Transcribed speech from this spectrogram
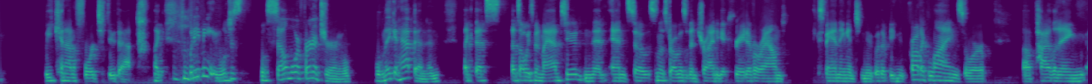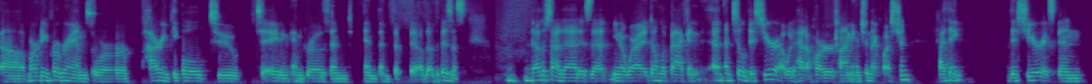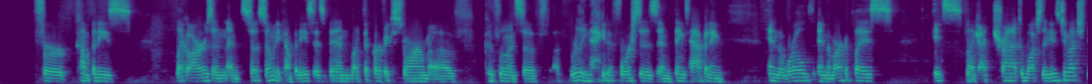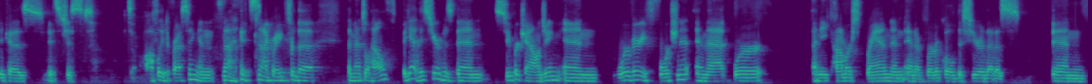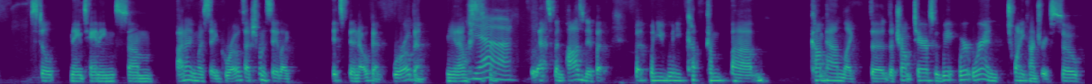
We cannot afford to do that. like, what do you mean? We'll just, we'll sell more furniture and we'll, we'll make it happen. And like, that's, that's always been my attitude. And then, and so some of the struggles have been trying to get creative around expanding into new, whether it be new product lines or uh, piloting uh, marketing programs or hiring people to to aid in, growth and and, and the, uh, the business. The other side of that is that you know where I don't look back and until this year I would have had a harder time answering that question. I think this year it's been for companies like ours and, and so, so many companies has been like the perfect storm of confluence of, of really negative forces and things happening in the world in the marketplace. It's like i try not to watch the news too much because it's just it's awfully depressing and it's not it's not great for the the mental health. But yeah this year has been super challenging and we're very fortunate in that we're an e-commerce brand and, and a vertical this year that has been still maintaining some i don't even want to say growth i just want to say like it's been open. We're open you know? Yeah. So that's been positive but but when you when you come com, um, compound like the the trump tariffs because we we're, we're in 20 countries so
